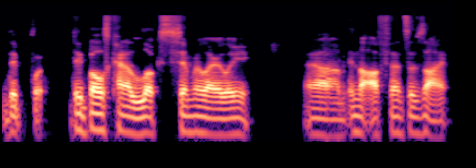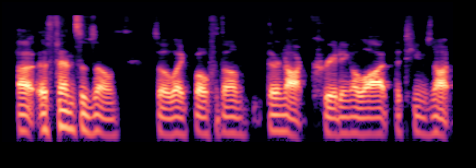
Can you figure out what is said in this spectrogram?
they they both kind of look similarly um, in the offensive zone. Uh, offensive zone. So like both of them, they're not creating a lot. The team's not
